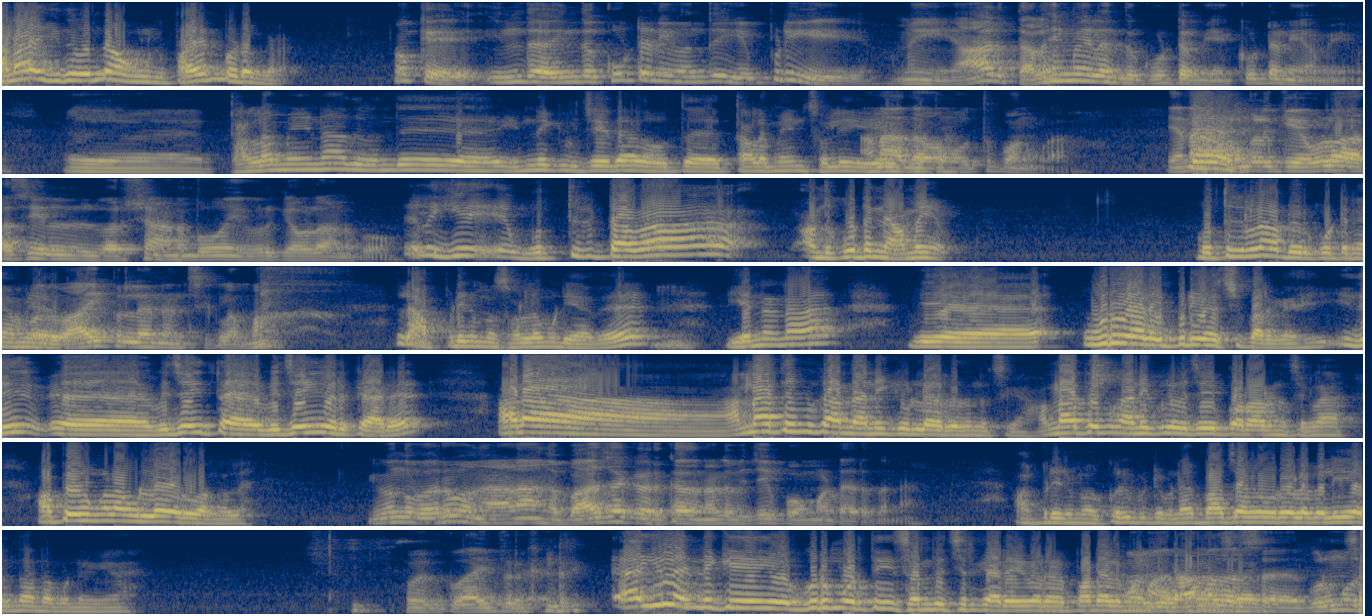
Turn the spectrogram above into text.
ஆனா இது வந்து அவங்களுக்கு பயன்படுங்க ஓகே இந்த இந்த கூட்டணி வந்து எப்படி அமையும்? யார் தலைமையில இந்த கூட்டணி கூட்டணி அமையும்? தலைமைன்னா அது வந்து இன்னைக்கு விஜய் தான் அதை ஒத்து தலைமைன்னு சொல்லி அதை அவங்க ஒத்துப்பாங்களா? ஏன்னா அவங்களுக்கு எவ்வளவு அரசியல் வருஷம் அனுபவம் இவருக்கு எவ்வளவு அனுபவம்? இல்லை ஏ ஒத்துக்கிட்டாதான் அந்த கூட்டணி அமையும். ஒத்துக்கலாம் அப்படி ஒரு கூட்டணி அமையாது. வாய்ப்பு இல்லைன்னு நினைச்சுக்கலாமா? இல்லை அப்படி நம்ம சொல்ல முடியாது. என்னன்னா வி- உருவேலை இப்படி வச்சு பாருங்க. இது விஜய் த விஜயும் இருக்காரு. ஆனா அதிமுக அந்த அணிக்கு உள்ள இருக்குதுன்னு வச்சுக்கோங்க. அதிமுக அணிக்குள்ள விஜய் போறாருன்னு வச்சுக்கலாம் அப்போ இவங்களாம் உள்ள வருவாங்கல்ல? இவங்க வருவாங்க. ஆனா அங்க பாஜக இருக்கு. அதனால விஜய் போக மாட்டாரு தானே. அப்படி நம்ம குறிப்பிட்டோம்னா பாஜக ஒருவேளை வெளியே இருந்தா என்ன பண்ணுவீங்க? வாய்ப்பு இருக்கு இல்ல இன்னைக்கு குருமூர்த்தி சந்திச்சிருக்காரு. இவர் பாடல்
